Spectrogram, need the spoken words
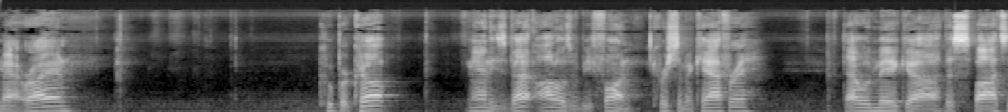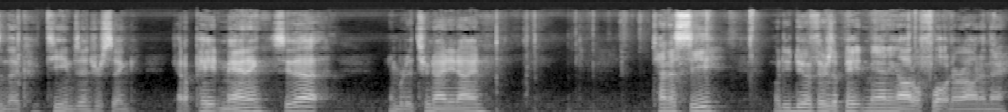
Matt Ryan. Cooper Kupp. Man, these vet autos would be fun. Christian McCaffrey. That would make uh, the spots and the teams interesting. Got a Peyton Manning. See that? Number to 299. Tennessee. What do you do if there's a Peyton Manning auto floating around in there?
